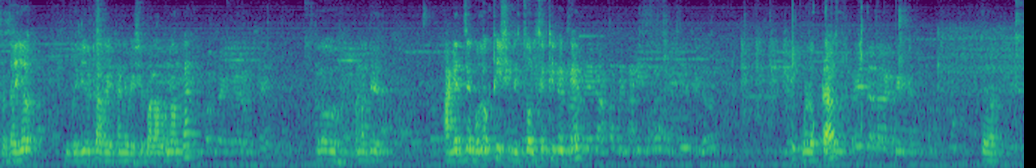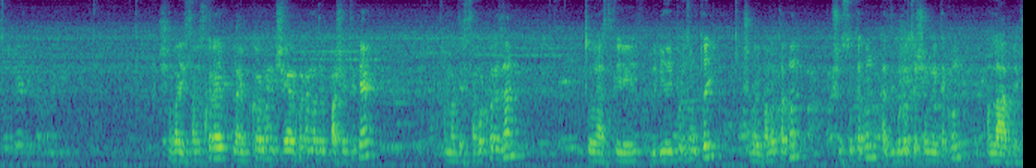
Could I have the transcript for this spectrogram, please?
তো যাই হোক, ভিডিওটা আর এখানে বেশি বাড়াবো না আমরা। তো আমাদের আগের যে ব্লগটি, সেটি চলছে টিভিতে। ব্লগটা। তো সবাই সাবস্ক্রাইব, লাইক করবেন শেয়ার করে আমাদের পাশে থেকে আমাদের সাপোর্ট করে যান। তো আজকে ভিডিও এই পর্যন্তই। সবাই ভালো থাকুন, সুস্থ থাকুন কাজী ব্লগসের সঙ্গে থাকুন। আল্লাহ হাফেজ।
